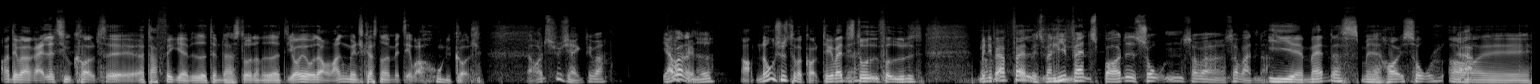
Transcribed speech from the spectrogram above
Og det var relativt koldt, øh, og der fik jeg at vide af dem, der har stået dernede, at jo jo, der var mange mennesker og sådan noget, men det var hundekoldt. Nå, det synes jeg ikke, det var. Jeg var Okay. dernede. Nå, nogen synes, det var koldt. Det kan være, de stod ud for yderligt. Men i hvert fald... Hvis man lige fandt spottet solen, så var, så var den der. I uh, mandags med ja. høj sol og, ja. øh,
